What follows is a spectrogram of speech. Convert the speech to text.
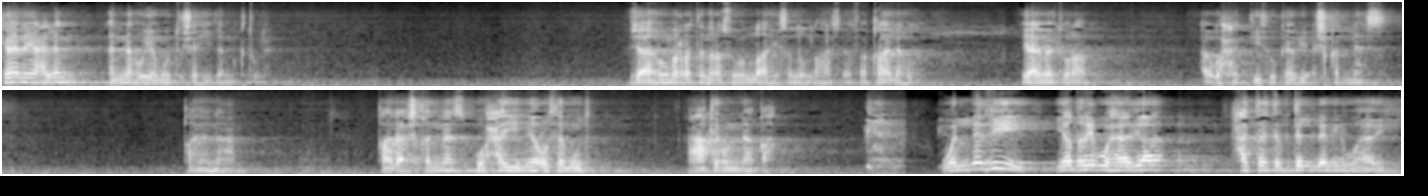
كان يعلم أنه يموت شهيدا مقتولا. جاءه مرة رسول الله صلى الله عليه وسلم فقال له يا أبا تراب أحدثك بأشقى الناس؟ قال نعم. قال أشقى الناس أحيمر ثمود عاقر الناقة. والذي يضرب هذا حتى تبتل منه هذه.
